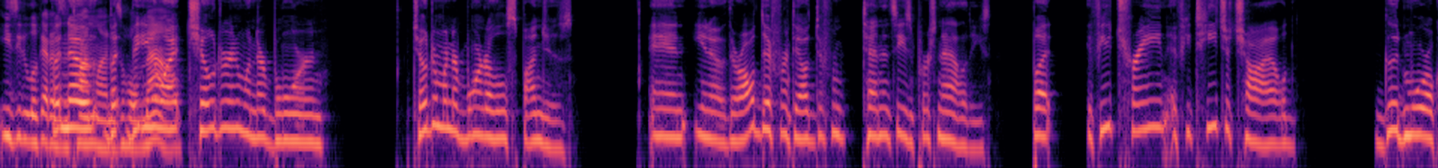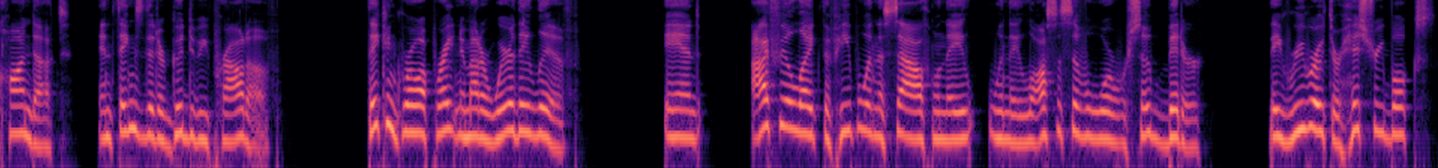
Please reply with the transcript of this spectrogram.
easy to look at but as no, a timeline but, as a whole but you now. know what? Children when they're born, children when they're born are little sponges, and you know they're all different. They all have different tendencies and personalities. But if you train, if you teach a child good moral conduct and things that are good to be proud of, they can grow up right no matter where they live. And I feel like the people in the South when they when they lost the Civil War were so bitter. They rewrote their history books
